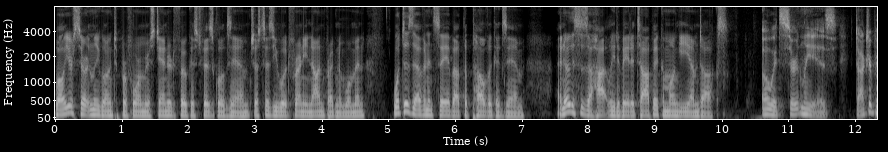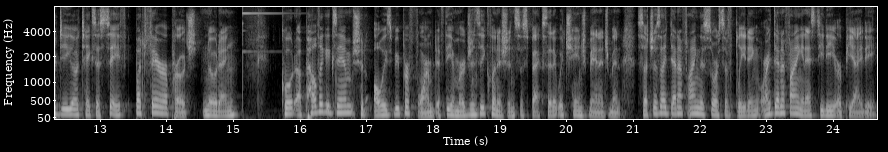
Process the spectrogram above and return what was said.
While you're certainly going to perform your standard focused physical exam just as you would for any non pregnant woman, what does evidence say about the pelvic exam? I know this is a hotly debated topic among EM docs. Oh, it certainly is. Dr. Pedigo takes a safe but fair approach, noting Quote, a pelvic exam should always be performed if the emergency clinician suspects that it would change management, such as identifying the source of bleeding or identifying an STD or PID.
